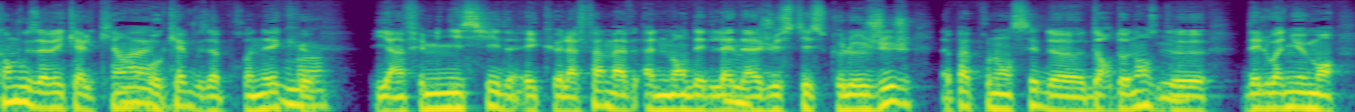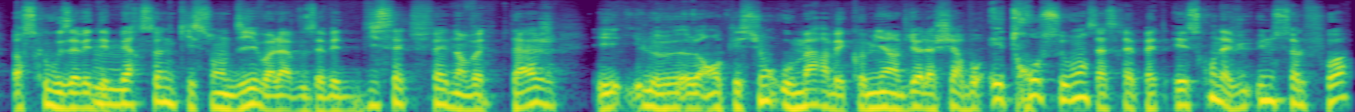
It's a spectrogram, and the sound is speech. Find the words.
Quand vous avez, quelqu'un Ouais. auquel vous apprenez que Ouais. Il y a un féminicide et que la femme a, demandé de l'aide Mm. à la justice, que le juge n'a pas prononcé d'ordonnance de- d'éloignement. Lorsque vous avez des Mm. personnes qui sont dit, voilà, vous avez 17 faits dans votre tâche et le- en question, Oumar avait commis un viol à Cherbourg. Et trop souvent, ça se répète. Est-ce qu'on a vu une seule fois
